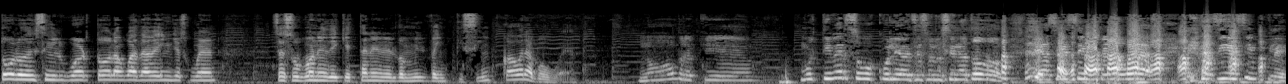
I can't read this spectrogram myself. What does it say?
todo lo de Civil War, toda la weá de Avengers, weón. Se supone de que están en el 2025 ahora, pues, weón. No, pero es que. Multiverso, pues, culiao, se soluciona todo. Es así de simple la weá. Es así de simple.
